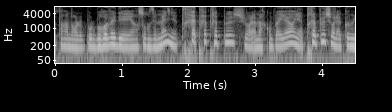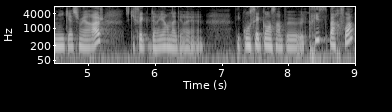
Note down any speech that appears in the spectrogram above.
enfin, dans le brevet des ressources humaines. Il y a très, très, très peu sur la marque employeur. Il y a très peu sur la communication RH, ce qui fait que derrière, on a des, des conséquences un peu tristes parfois.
